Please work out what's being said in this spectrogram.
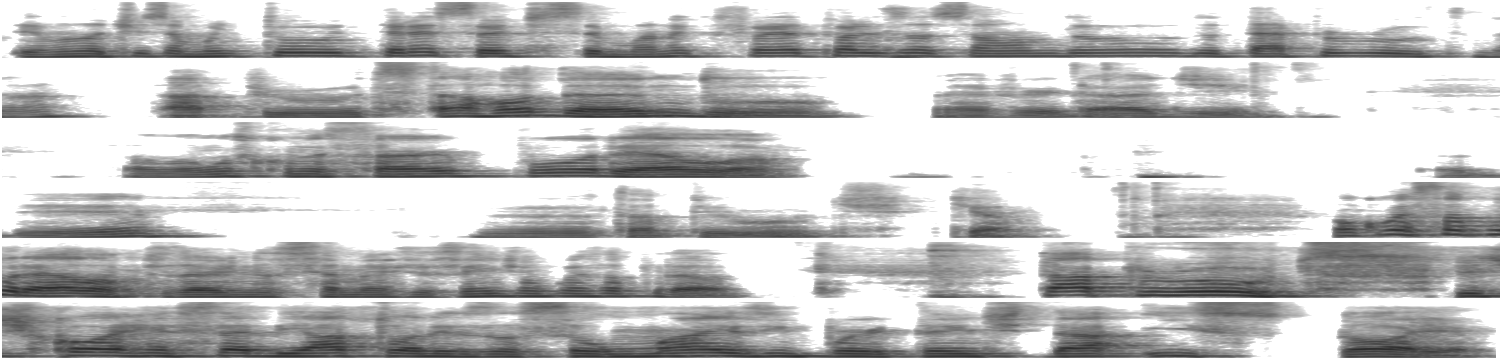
tem uma notícia muito interessante semana que foi a atualização do, do Taproot, né? Taproot está rodando, é verdade. Então vamos começar por ela. Cadê? Taproot. Aqui, ó. Vamos começar por ela, apesar de não ser mais recente, vamos começar por ela. Taproot. Bitcoin recebe a atualização mais importante da história.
